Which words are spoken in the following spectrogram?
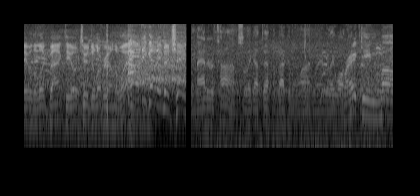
Able to look back. The 0-2 delivery on the way. And he got him to chase. matter of time, so they got that in the back of their mind whenever they walk Breaking ball.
